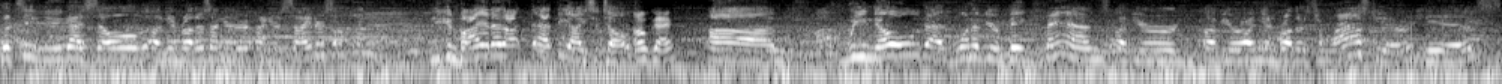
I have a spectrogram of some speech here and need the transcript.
Let's see, do you guys sell Onion Brothers on your on your site or something? You can buy it at, at the Isotope. Okay. Um, we know that one of your big fans of your of your Onion Brothers from last year is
